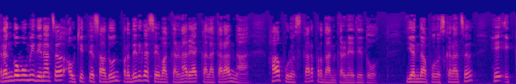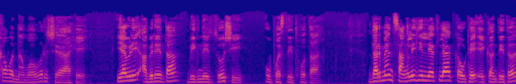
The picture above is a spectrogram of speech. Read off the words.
रंगभूमी दिनाचं औचित्य साधून प्रदीर्घ सेवा करणाऱ्या कलाकारांना हा पुरस्कार प्रदान करण्यात येतो. यंदा पुरस्काराचं हे एक्कावन्नावं वर्ष आहे. यावेळी अभिनेता विघ्नेश जोशी उपस्थित होता. दरम्यान सांगली जिल्ह्यातल्या कवठे एकंत इथं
